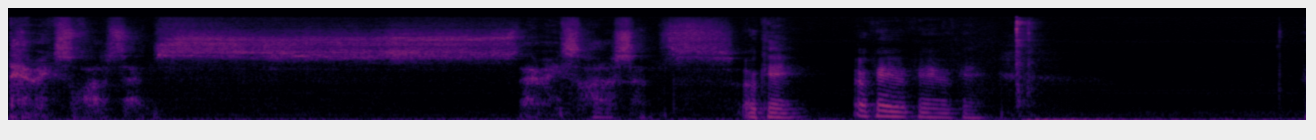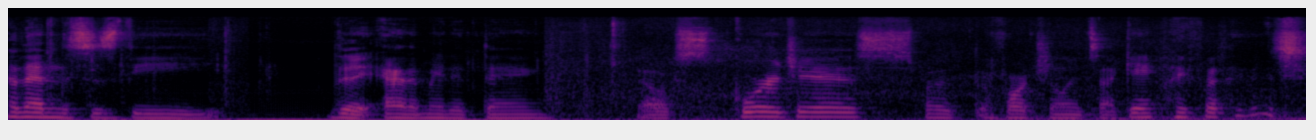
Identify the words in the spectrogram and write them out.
That makes a lot of sense. That makes a lot of sense. Okay, okay, okay, okay. And then this is the the animated thing. That looks gorgeous, but unfortunately it's not gameplay footage.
